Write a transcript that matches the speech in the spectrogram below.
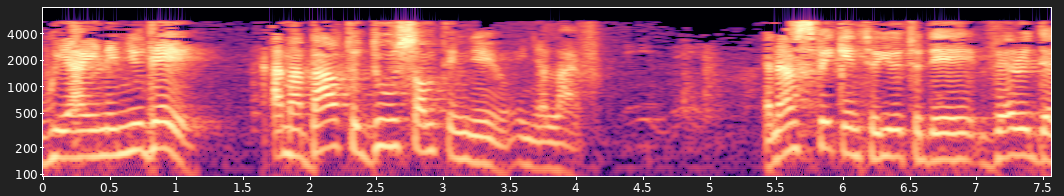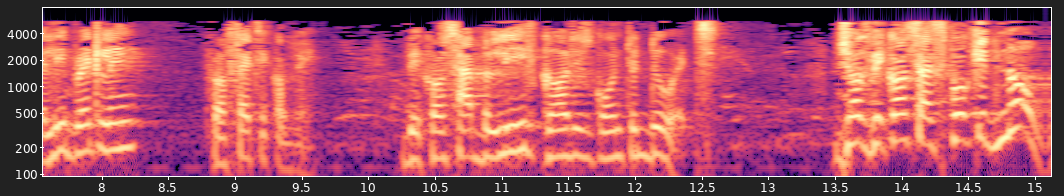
We are in a new day. I'm about to do something new in your life. And I'm speaking to you today very deliberately, prophetically. Because I believe God is going to do it. Just because I spoke it? No.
